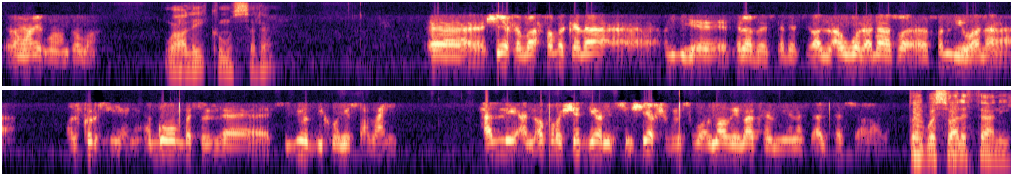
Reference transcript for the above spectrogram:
السلام عليكم ورحمة الله. وعليكم السلام. آه شيخ الله يحفظك. أنا عندي ثلاثة أسئلة. السؤال الأول أنا أصلي وأنا على الكرسي يعني. أقوم بس السجود بيكون يصعب علي. هل لي أن أفرش يدي أنا الشيخ شوف الأسبوع الماضي؟ ما فهمني أنا سألت السؤال هذا. طيب والسؤال الثاني؟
